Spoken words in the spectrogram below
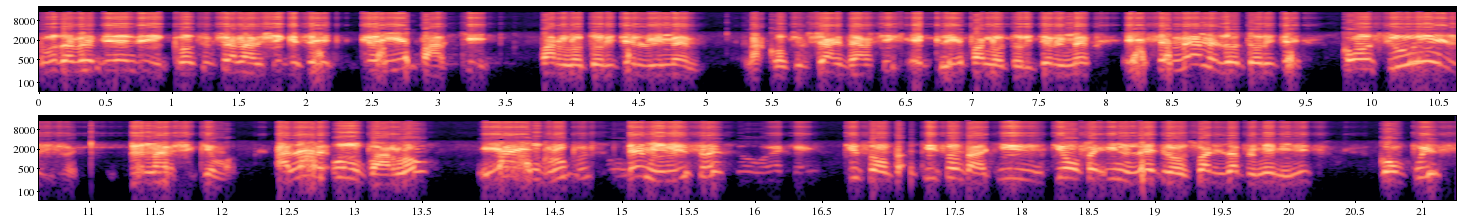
vous avez bien dit, construction anarchique, c'est créé par qui? Par l'autorité lui-même. La construction anarchique est créée par l'autorité lui-même. Et ces mêmes autorités construisent anarchiquement. À l'heure où nous parlons, il y a un groupe de ministres qui, sont, qui, qui ont fait une lettre au soi-disant Premier ministre qu'on puisse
